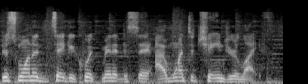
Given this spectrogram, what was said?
Just wanted to take a quick minute to say, I want to change your life.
